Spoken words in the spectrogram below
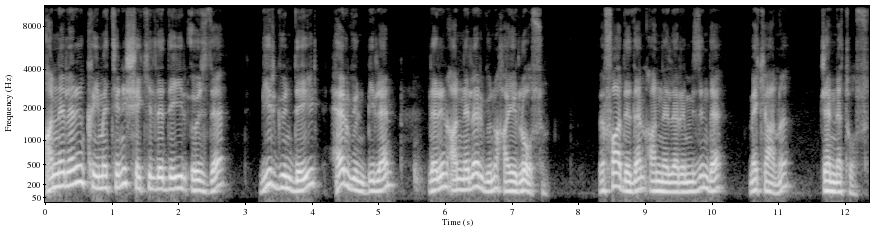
Annelerin kıymetini şekilde değil özde, bir gün değil her gün bilenlerin anneler günü hayırlı olsun. Vefat eden annelerimizin de mekanı cennet olsun.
